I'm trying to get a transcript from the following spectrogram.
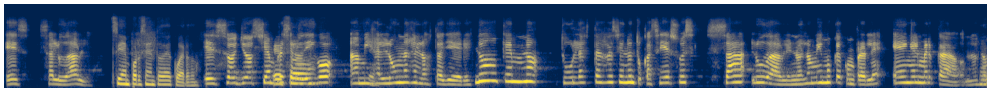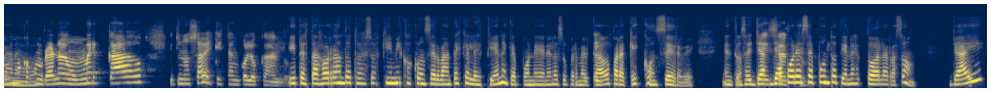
es saludable. 100% de acuerdo. Eso yo siempre se lo digo a mis alumnas en los talleres. No, que no, tú la estás haciendo en tu casa y eso es saludable. No es lo mismo que comprarle en el mercado. No es lo mismo que comprarlo en un mercado y tú no sabes qué están colocando. Y te estás ahorrando todos esos químicos conservantes que les tienen que poner en los supermercados para que conserve. Entonces ya, ya por ese punto tienes toda la razón. Ya ahí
